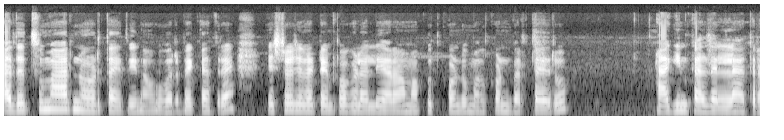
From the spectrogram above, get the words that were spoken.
ಅದು ಸುಮಾರು ನೋಡ್ತಾ ಇದ್ವಿ ನಾವು ಬರಬೇಕಾದ್ರೆ. ಎಷ್ಟೋ ಜನ ಟೆಂಪೋಗಳಲ್ಲಿ ಆರಾಮಾಗಿ ಕೂತ್ಕೊಂಡು, ಮಲ್ಕೊಂಡು ಬರ್ತಾಯಿದ್ರು ಆಗಿನ ಕಾಲದಲ್ಲೆಲ್ಲ ಆ ಥರ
